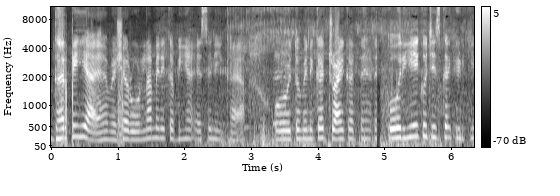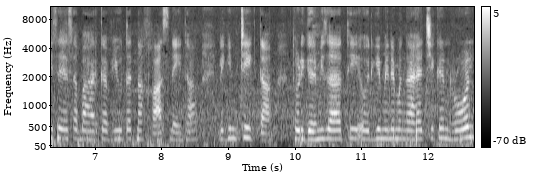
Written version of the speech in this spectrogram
घर पे ही आया है, हमेशा रोलना मैंने कभी यहाँ ऐसे नहीं खाया। और तो मैंने कहा, ट्राई करते हैं। और ये कुछ इसका खिड़की से ऐसा बाहर का व्यू था इतना ख़ास नहीं था, लेकिन ठीक था। थोड़ी गर्मी ज़्यादा थी और ये मैंने मंगाया है चिकन रोल।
